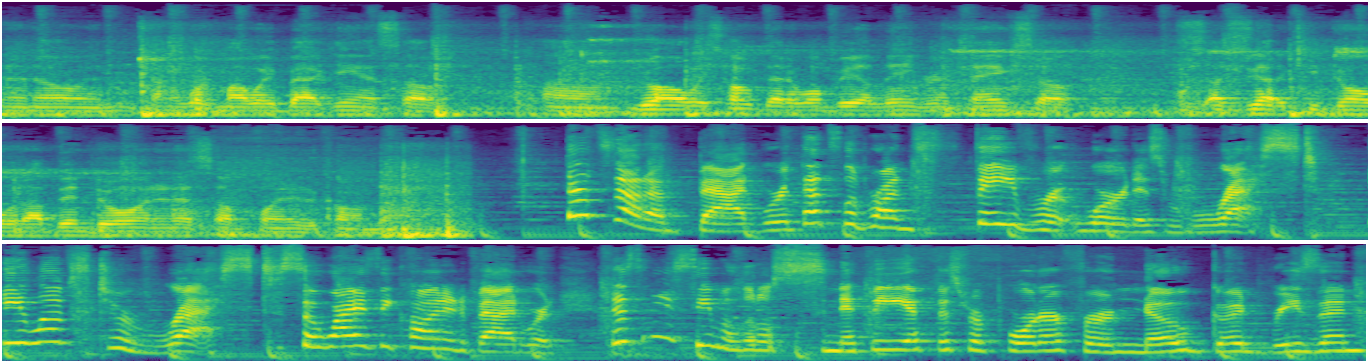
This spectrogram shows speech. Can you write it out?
You know, and trying to work my way back in. So um, you always hope that it won't be a lingering thing. So I just got to keep doing what I've been doing, and at some point it'll calm down. That's not a bad word. That's LeBron's favorite word is rest. He loves to rest. So why is he calling it a bad word? Doesn't he seem a little snippy at this reporter for no good reason?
